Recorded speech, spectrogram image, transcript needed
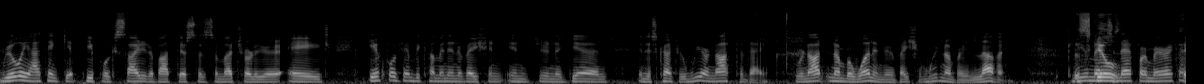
really, I think, get people excited about this at a much earlier age. If we're going to become an innovation engine again in this country, we are not today. We're not number one in innovation. We're number 11. Can The you skills- imagine that for America? I-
